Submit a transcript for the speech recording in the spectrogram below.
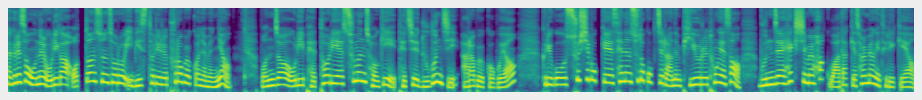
자, 그래서 오늘 우리가 어떤 순서로 이 미스터리를 풀어볼 거냐면요. 먼저 우리 배터리의 숨은 적이 대체 누군지 알아볼 거고요. 그리고 수십억 개 새는 수도꼭지라는 비유를 통해서 문제의 핵심을 확 와닿게 설명해 드릴게요.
